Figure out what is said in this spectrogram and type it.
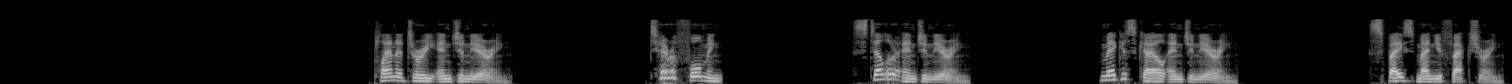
Planetary engineering. Terraforming. Stellar engineering. Megascale engineering. Space manufacturing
